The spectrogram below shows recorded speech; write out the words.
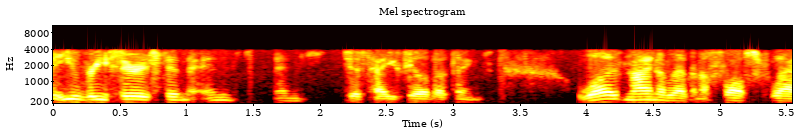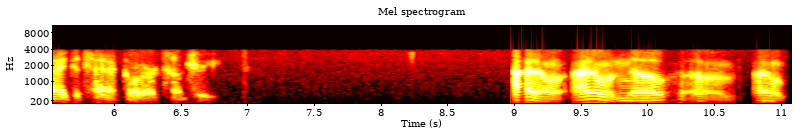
that you've researched and and and just how you feel about things, was 9/11 a false flag attack on our country? I don't I don't know. Um, I don't.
